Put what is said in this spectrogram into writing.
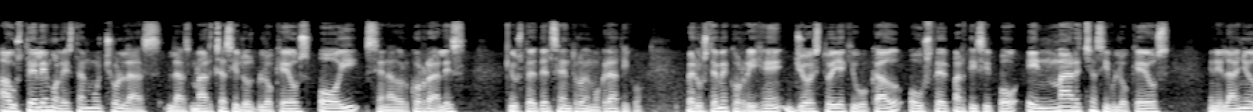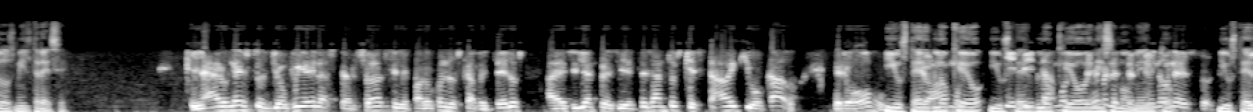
¿A usted le molestan mucho las, las marchas y los bloqueos hoy, senador Corrales, que usted del Centro Democrático? Pero usted me corrige, ¿yo estoy equivocado o usted participó en marchas y bloqueos en el año 2013? Claro, Néstor, yo fui de las personas que se paró con los cafeteros a decirle al presidente Santos que estaba equivocado. Pero ojo. Y usted bloqueó, y usted bloqueó en ese momento. y usted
